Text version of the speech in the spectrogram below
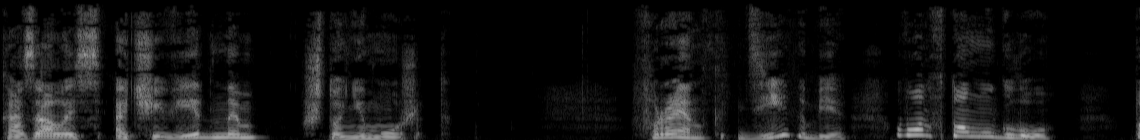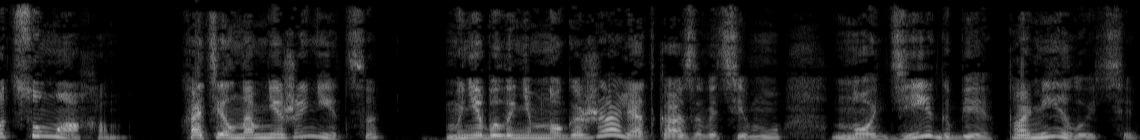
Казалось очевидным, что не может. Фрэнк Дигби вон в том углу, под сумахом, хотел на мне жениться. Мне было немного жаль отказывать ему, но Дигби, помилуйте,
